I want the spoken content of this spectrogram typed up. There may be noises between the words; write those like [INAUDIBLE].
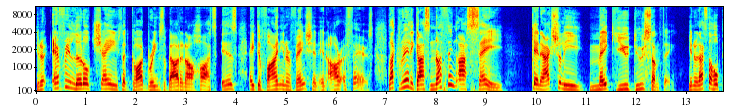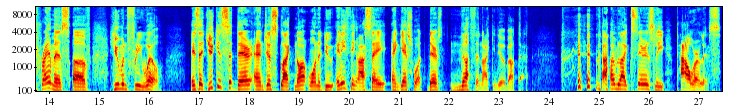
You know, every little change that God brings about in our hearts is a divine intervention in our affairs. Like, really, guys, nothing I say can actually make you do something. You know, that's the whole premise of human free will is that you can sit there and just like not want to do anything I say, and guess what? There's nothing I can do about that. [LAUGHS] I'm like seriously powerless.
